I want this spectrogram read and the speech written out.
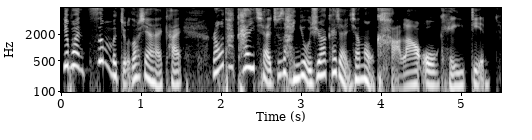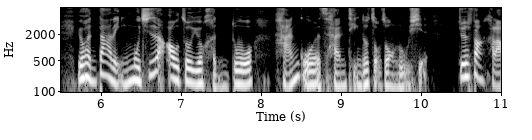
要不然这么久到现在还开，然后他开起来就是很有趣，他开起来很像那种卡拉 OK 店，有很大的荧幕，其实澳洲有很多韩国的餐厅都走这种路线。就是放卡拉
